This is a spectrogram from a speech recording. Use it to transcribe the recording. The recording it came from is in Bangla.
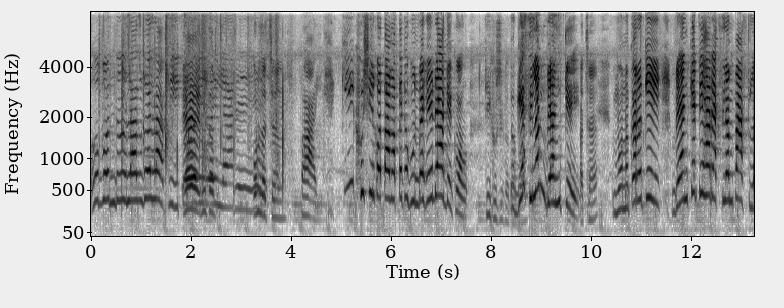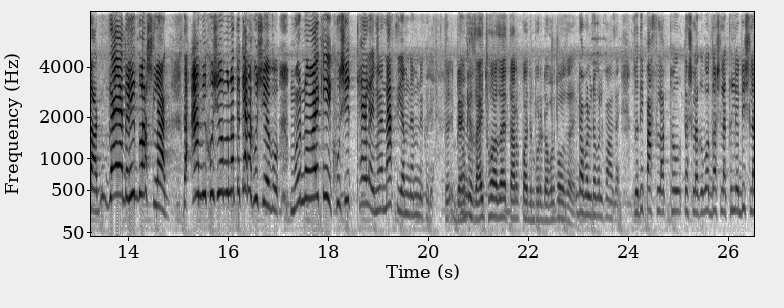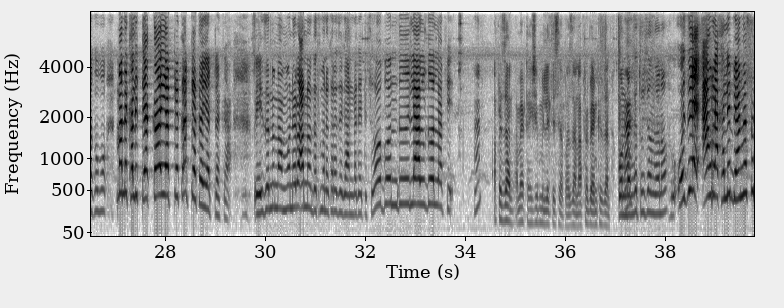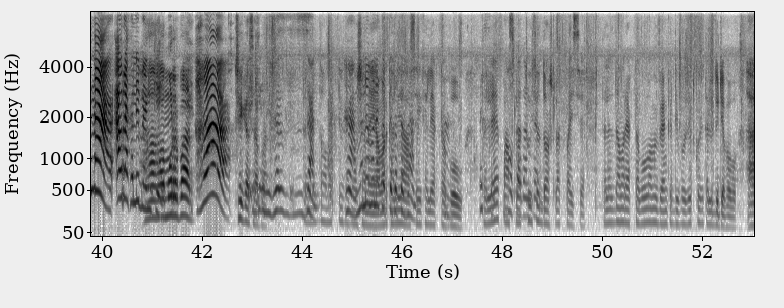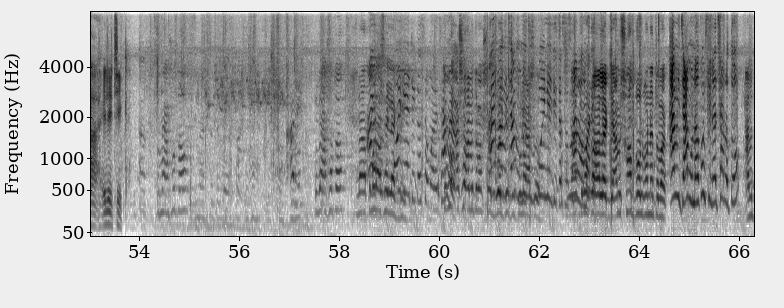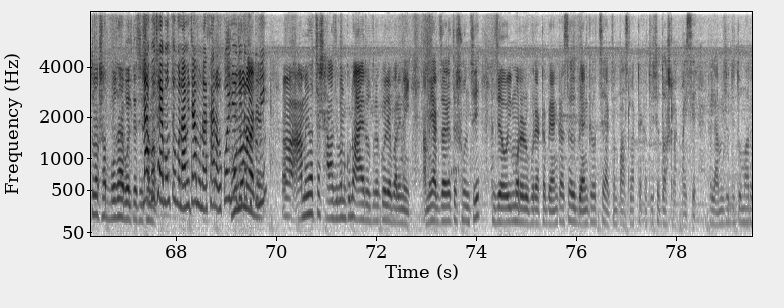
ও বন্ধু লাল গোলাপি। কোন যাচ্ছেন ভাই কি খুশির কথা আমার থেকে শুনবে হেডে আগে কও। কি খুশির কথা? গেছিলাম ব্যাংকে। আচ্ছা। মনে করো কি ব্যাংকে টিহা রাখছিলাম পাঁচ লাখ যায় দেখি দশ লাখ। তা আমি খুশি হব না তো কেন খুশি হব? মনে নয় কি খুশির ঠেলাই মানে নাচি এমনি এমনি করে ব্যাংকে যাই থোয়া যায় তার কয়দিন পরে ডবল পাওয়া যায়? ডবল ডবল পাওয়া যায়। যদি পাঁচ লাখ থো দশ লাখ হব দশ লাখ থলে বিশ লাখ হব মানে খালি টাকাই আর টাকা টাকাই আর টাকা। এই জন্য না মনের আনন্দ মনে করে যে গানটা গাইতেছি ও বন্ধু লাল গোলাপি। আপনি যান আমি একটা হিসেব মিলাইতেছি আপা যান আপনি ব্যাংকে যান। কোন ব্যাংকে তুই যান জানো? ওই যে আওরা খালি ব্যাংক আছে না আওরা খালি ব্যাংকে হ্যাঁ, মোরের পার হ্যাঁ। ঠিক আছে আপা। জান তো আমার টাকা হ্যাঁ, মনে মনে করতে খালি করতে যান। আছে খালি একটা বউ। তাহলে পাঁচ লাখ তুইছে দশ লাখ পাইছে। তাহলে যদি আমার একটা বউ আমি ব্যাংকে ডিপোজিট করি তাহলে দুইটা পাবো। হ্যাঁ এটাই ঠিক। তুমি আসো তো। তুমি আসো তো। না তোমার আশাই লাগবে। তুমি আসো আমি তোমাকে সব বলতেছি তুমি আসো। না তোমার যাওয়া লাগবে আমি সব বলব না তোমাকে। আমি যাব না কইছি না ছাড়ো তো। আমি তোমাকে সব বোঝায় বলতেছি না শোনো। বোঝাই না আমি যাব না ছাড়ো। কই নিয়ে যেতেছো তুমি? আমি হচ্ছে সারা জীবন কোনো আয় রোজগার করে পারি নাই। আমি এক জায়গাতে শুনছি যে ওই মোড়ের উপরে একটা ব্যাংক আছে ওই ব্যাংকে হচ্ছে একজন পাঁচ লাখ টাকা তুইছে দশ লাখ পাইছে। তাহলে আমি যদি তোমার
